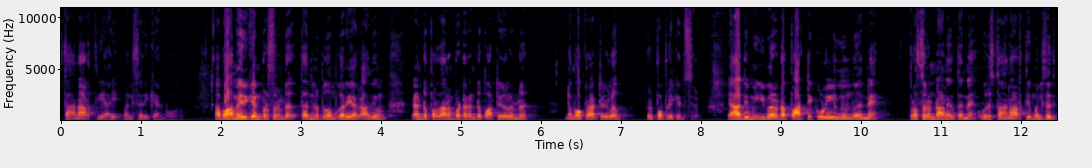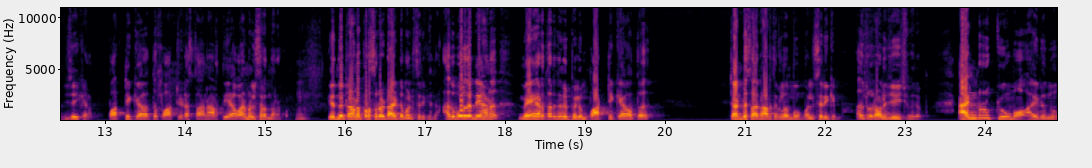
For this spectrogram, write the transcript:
സ്ഥാനാർത്ഥിയായി മത്സരിക്കാൻ പോകുന്നു. അപ്പോൾ അമേരിക്കൻ പ്രസിഡന്റ് തെരഞ്ഞെടുപ്പ് നമുക്കറിയാം. ആദ്യം രണ്ട് പ്രധാനപ്പെട്ട രണ്ട് പാർട്ടികളുണ്ട് ഡെമോക്രാറ്റുകളും റിപ്പബ്ലിക്കൻസിനും. ആദ്യം ഇവരുടെ പാർട്ടിക്കുള്ളിൽ നിന്ന് തന്നെ പ്രസിഡന്റ് ആണെങ്കിൽ തന്നെ ഒരു സ്ഥാനാർത്ഥി മത്സരിച്ച് ജയിക്കണം. പാർട്ടിക്കകത്ത് പാർട്ടിയുടെ സ്ഥാനാർത്ഥിയാവാൻ മത്സരം നടക്കും. എന്നിട്ടാണ് പ്രസിഡന്റായിട്ട് മത്സരിക്കുന്നത്. അതുപോലെ തന്നെയാണ് മേയർ തെരഞ്ഞെടുപ്പിലും പാർട്ടിക്കകത്ത് രണ്ട് സ്ഥാനാർത്ഥികൾ മത്സരിക്കും. അതിലൊരാൾ ജയിച്ചു വരും. ആൻഡ്രൂ ക്യൂമോ ആയിരുന്നു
